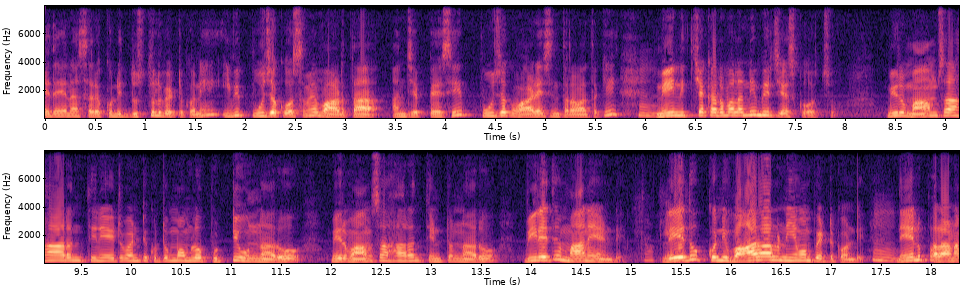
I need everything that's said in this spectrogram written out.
ఏదైనా సరే కొన్ని దుస్తులు పెట్టుకొని ఇవి పూజ కోసమే వాడతా అని చెప్పేసి పూజకు వాడేసిన తర్వాతకి మీ నిత్య కర్మలన్నీ మీరు చేసుకోవచ్చు. మీరు మాంసాహారం తినేటువంటి కుటుంబంలో పుట్టి ఉన్నారు మీరు మాంసాహారం తింటున్నారు వీరైతే మానేయండి. లేదు కొన్ని వారాలు నియమం పెట్టుకోండి. నేను పలానా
